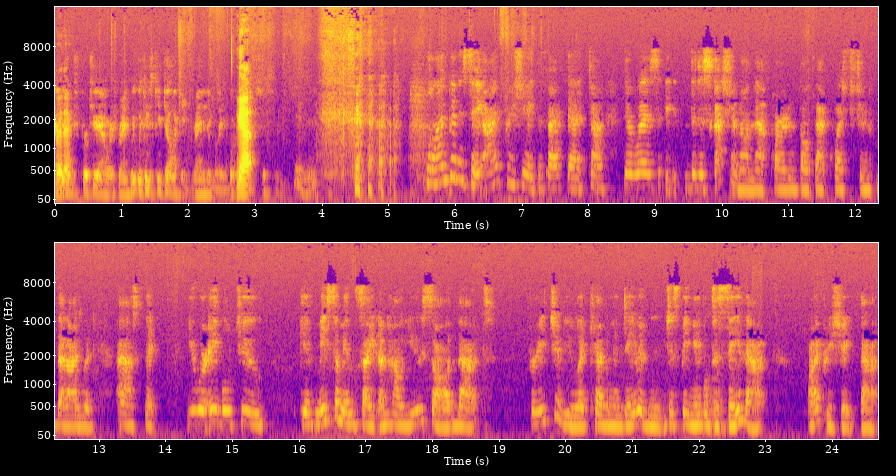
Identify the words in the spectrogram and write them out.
further? For two hours, Frank. We, we, can just keep talking randomly. Yeah. well, I'm going to say I appreciate the fact that uh, there was the discussion on that part about that question that I would ask that you were able to give me some insight on how you saw that for each of you, like Kevin and David, and just being able to say that. I appreciate that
